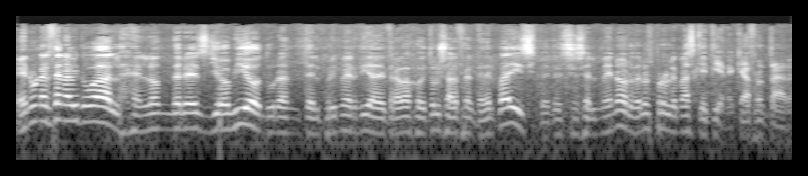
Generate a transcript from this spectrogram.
En una escena habitual, en Londres llovió durante el primer día de trabajo de Truss al frente del país, pero ese es el menor de los problemas que tiene que afrontar.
